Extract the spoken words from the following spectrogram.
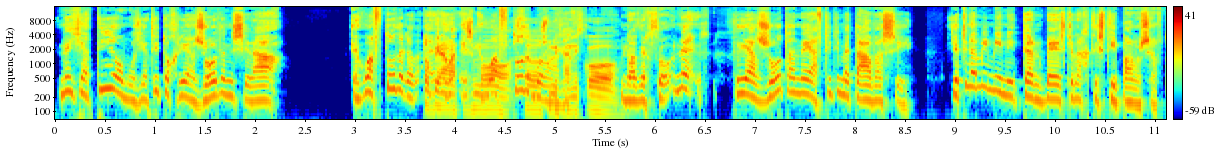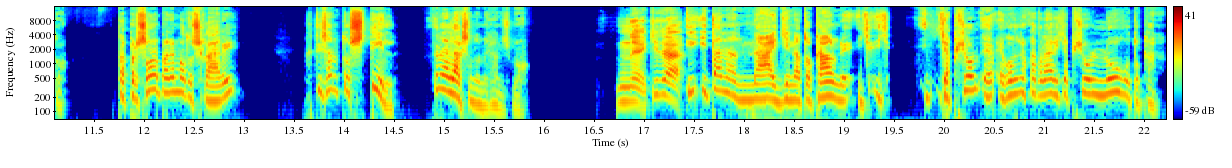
Ναι, γιατί όμως, γιατί το χρειαζόταν η σειρά; Εγώ αυτό δεν Το πειραματισμό ε, ε, αυτό στο μηχανικό. Να δεχθώ. Ναι, χρειαζόταν αυτή τη μετάβαση. Γιατί να μην μείνει turn-based και να χτιστεί πάνω σε αυτό; Τα persona παραδείγματος χάρη χτίσαν το στυλ. Δεν αλλάξαν τον μηχανισμό. Ναι, κοίτα. Ή, ήταν ανάγκη να το κάνουν. Για, για ποιο, ε, εγώ δεν έχω καταλάβει για ποιο λόγο το κάνανε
